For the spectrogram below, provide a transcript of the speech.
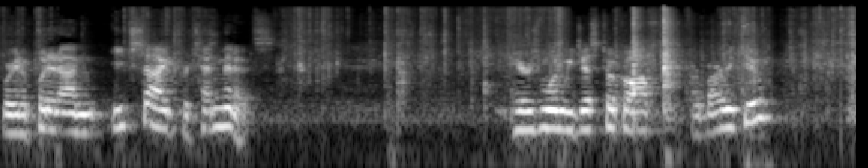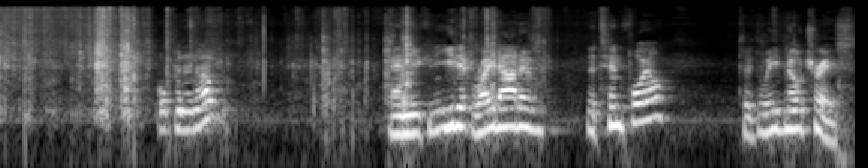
We're going to put it on each side for 10 minutes. Here's one we just took off our barbecue. Open it up, and you can eat it right out of the tin foil to leave no trace.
